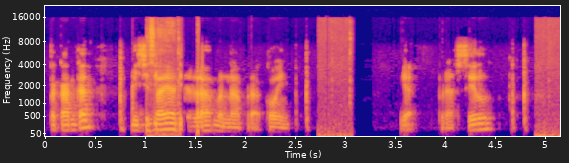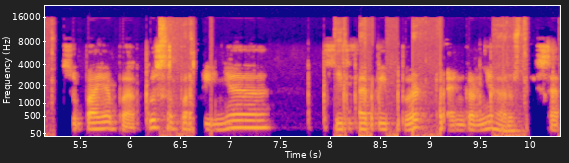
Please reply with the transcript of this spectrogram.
tekankan misi saya adalah menabrak koin. Ya, berhasil. Supaya bagus sepertinya si Flappy Bird anchor-nya harus di set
